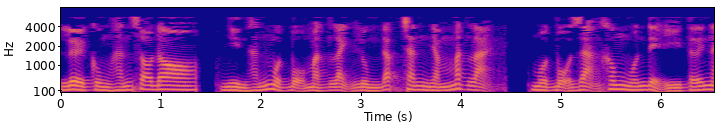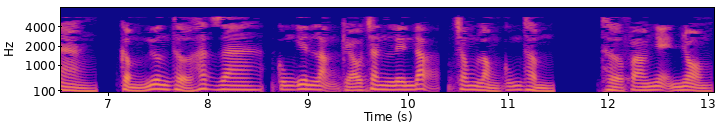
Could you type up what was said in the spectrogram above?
lười cùng hắn so đo, nhìn hắn một bộ mặt lạnh lùng đắp chăn nhắm mắt lại, một bộ dạng không muốn để ý tới nàng, cẩm nương thở hắt ra, cũng yên lặng kéo chăn lên đắp, trong lòng cũng thầm, thở phào nhẹ nhõm,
